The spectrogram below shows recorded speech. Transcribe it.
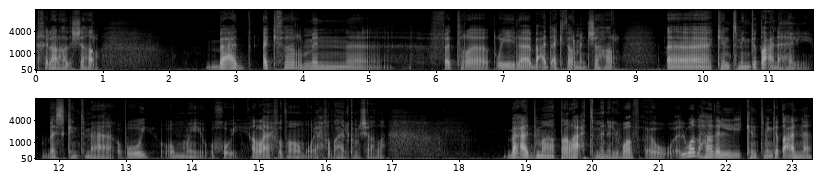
خلال هذا الشهر. بعد أكثر من فترة طويلة بعد أكثر من شهر آه كنت منقطع عن أهلي. بس كنت مع أبوي وأمي وأخوي. الله يحفظهم ويحفظ أهلكم إن شاء الله. بعد ما طلعت من الوضع والوضع هذا اللي كنت منقطع عنه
